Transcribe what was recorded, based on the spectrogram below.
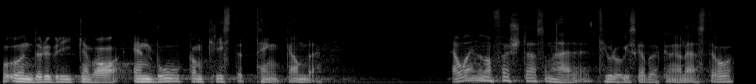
Och underrubriken var En bok om kristet tänkande. Det var en av de första såna här teologiska böckerna jag läste. Och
